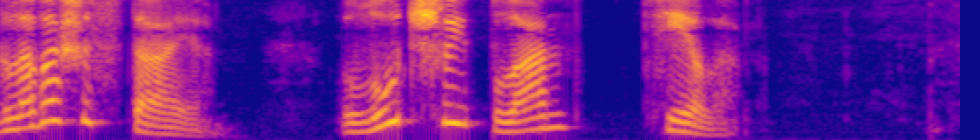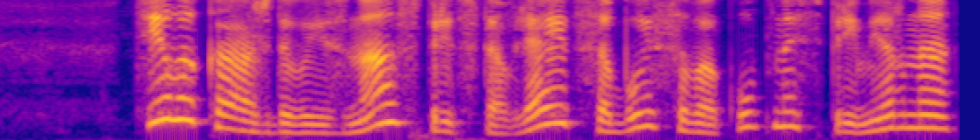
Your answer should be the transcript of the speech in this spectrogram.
Глава шестая. Лучший план тела. Тело каждого из нас представляет собой совокупность примерно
